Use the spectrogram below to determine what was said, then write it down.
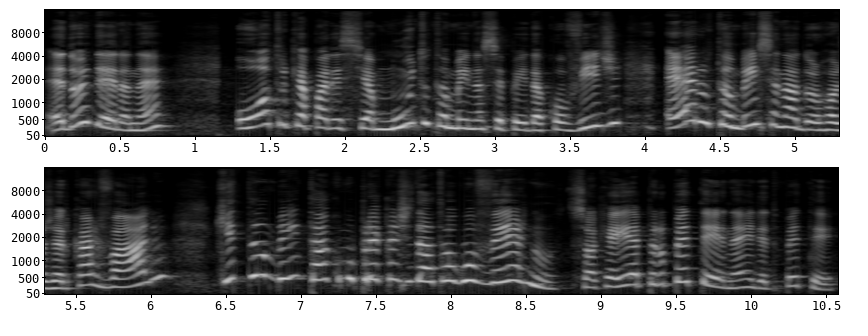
É doideira, né? Outro que aparecia muito também na CPI da Covid era o também senador Rogério Carvalho, que também está como pré-candidato ao governo. Só que aí é pelo PT, né? Ele é do PT.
